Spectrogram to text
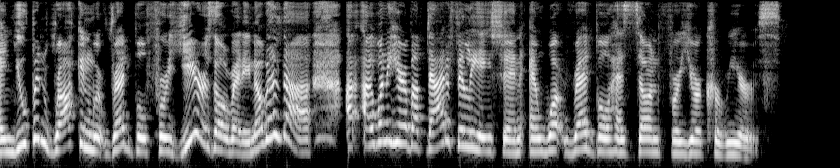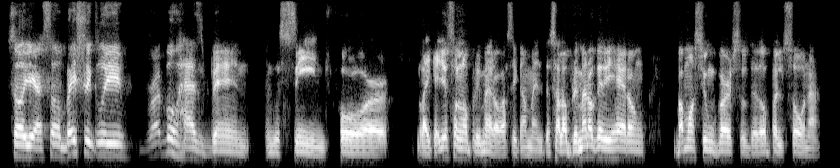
and you've been rocking with Red Bull for years already, no verdad? I, I want to hear about that affiliation and what Red Bull has done for your careers. So yeah, so basically, Red Bull has been in the scene for like ellos son lo primero básicamente. O sea, lo primero que dijeron, vamos a hacer un versus de dos personas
